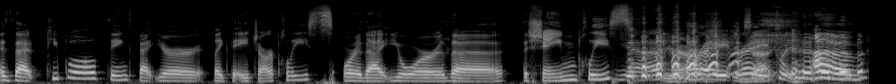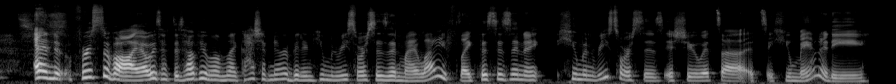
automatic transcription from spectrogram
is that people think that you're like the HR police or that you're the the shame police. Yeah, right, right. exactly. um, and first of all, I always have to tell people, I'm like, gosh, I've never been in human resources in my life. Like, this isn't a human resources issue; it's a it's a humanity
